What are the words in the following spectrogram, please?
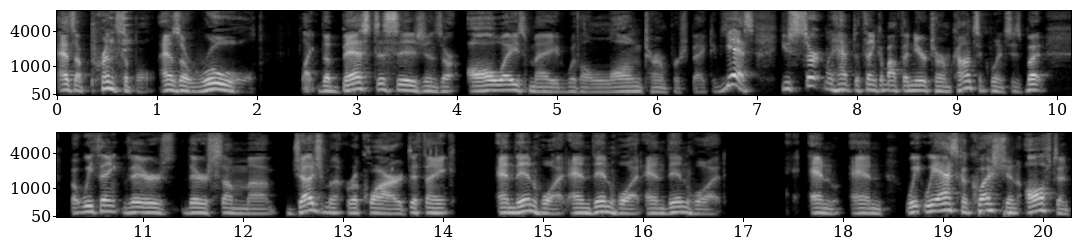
as a principle as a rule like the best decisions are always made with a long-term perspective. Yes, you certainly have to think about the near-term consequences, but but we think there's there's some uh, judgment required to think and then what? And then what? And then what? And and we, we ask a question often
